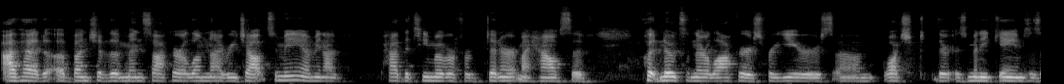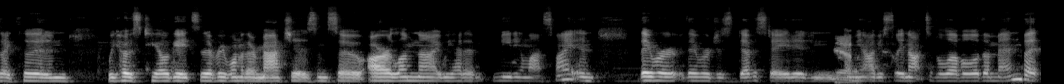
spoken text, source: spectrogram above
I've had a bunch of the men's soccer alumni reach out to me. I mean, I've had the team over for dinner at my house. I've put notes in their lockers for years. Um, watched their as many games as I could, and we host tailgates at every one of their matches and so our alumni we had a meeting last night and they were they were just devastated and yeah. i mean obviously not to the level of the men but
